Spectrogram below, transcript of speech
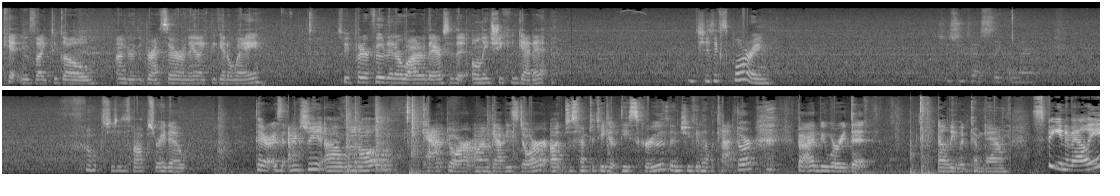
kittens like to go under the dresser or they like to get away. So we put her food and her water there so that only she can get it. And she's exploring. She should just sleep in there. Oh, she just hops right out. There is actually a little cat door on Gabby's door. I'll just have to take out these screws and she can have a cat door. But I'd be worried that Ellie would come down. Speaking of Ellie,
